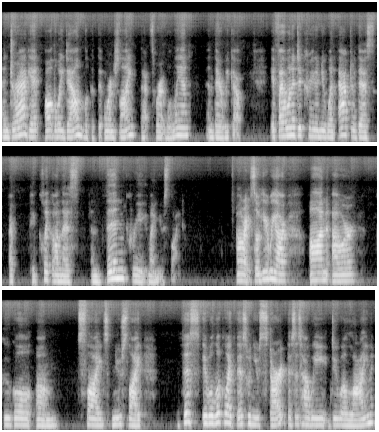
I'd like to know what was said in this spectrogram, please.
and drag it all the way down. Look at the orange line. That's where it will land. And there we go. If I wanted to create a new one after this, I can click on this and then create my new slide. All right, so here we are on our Google um, Slides, new slide. This, it will look like this when you start. This is how we do a line.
